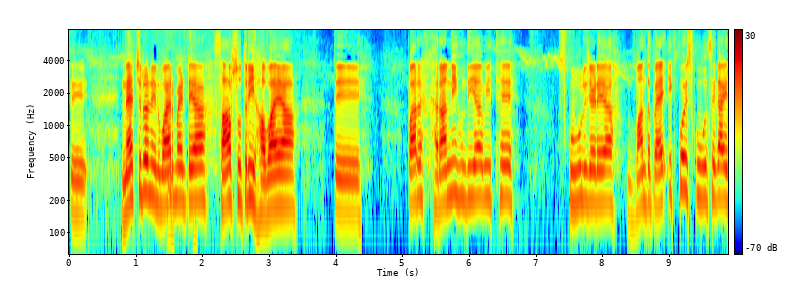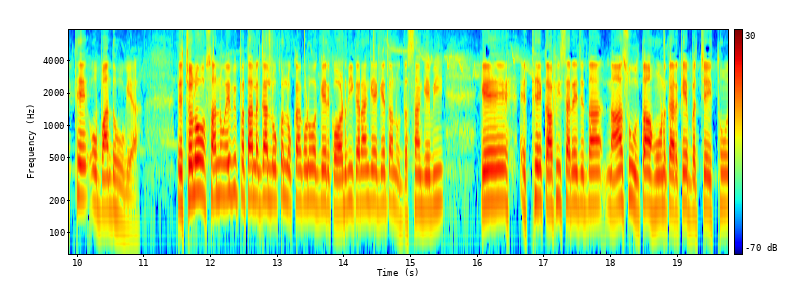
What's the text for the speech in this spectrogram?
ਤੇ ਨੈਚੁਰਲ এনवायरमेंट ਆ, ਸਾਫ਼ ਸੁਥਰੀ ਹਵਾ ਆ, ਤੇ ਪਰ ਹੈਰਾਨੀ ਹੁੰਦੀ ਆ ਵੀ ਇੱਥੇ ਸਕੂਲ ਜਿਹੜੇ ਆ ਬੰਦ ਪਏ, ਇੱਕੋ ਹੀ ਸਕੂਲ ਸੀਗਾ, ਇੱਥੇ ਉਹ ਬੰਦ ਹੋ ਗਿਆ। ਤੇ ਚਲੋ ਸਾਨੂੰ ਇਹ ਵੀ ਪਤਾ ਲੱਗਾ ਲੋਕਲ ਲੋਕਾਂ ਕੋਲੋਂ ਅੱਗੇ ਰਿਕਾਰਡ ਵੀ ਕਰਾਂਗੇ, ਅੱਗੇ ਤੁਹਾਨੂੰ ਦੱਸਾਂਗੇ ਵੀ ਕਿ ਇੱਥੇ ਕਾਫੀ ਸਾਰੇ ਜਿੱਦਾਂ ਨਾ ਸਹੂਲਤਾਂ ਹੋਣ ਕਰਕੇ ਬੱਚੇ ਇੱਥੋਂ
